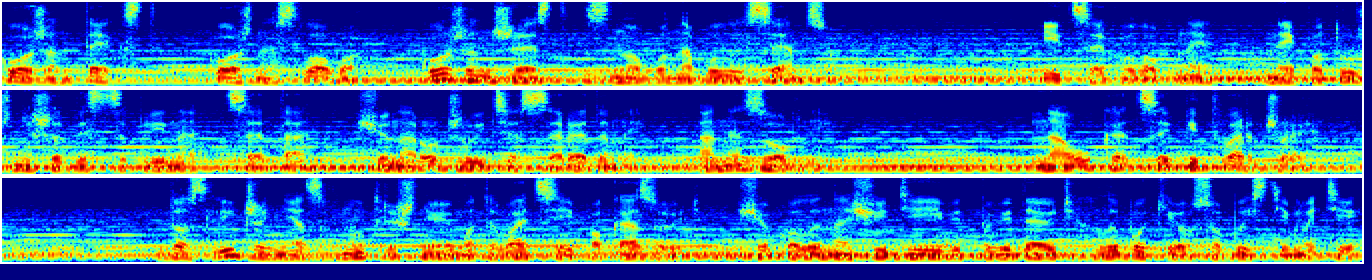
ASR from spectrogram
Кожен текст, кожне слово, кожен жест знову набули сенсу. І це головне, найпотужніша дисципліна це та, що народжується зсередини, а не зовні. Наука це підтверджує. Дослідження з внутрішньої мотивації показують, що коли наші дії відповідають глибокій особистій меті,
